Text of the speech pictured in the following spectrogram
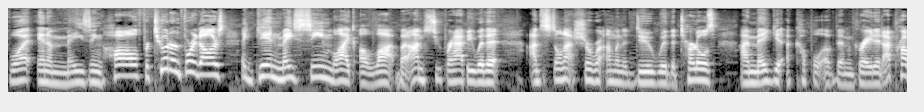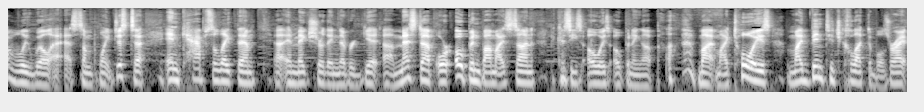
what an amazing haul. For $240, again, may seem like a lot, but I'm super happy with it. I'm still not sure what I'm going to do with the turtles. I may get a couple of them graded. I probably will at, at some point just to encapsulate them uh, and make sure they never get uh, messed up or opened by my son because he's always opening up my, my toys, my vintage collectibles, right?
